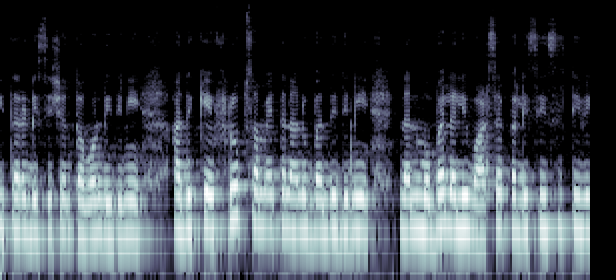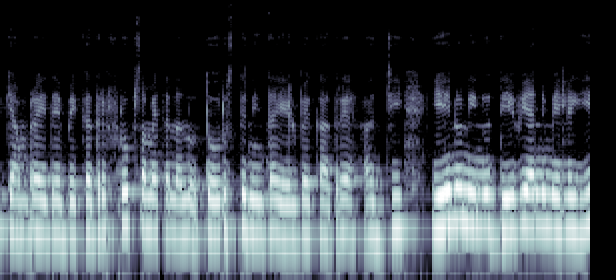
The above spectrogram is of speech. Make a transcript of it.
ಈ ಥರ ಡಿಸಿಷನ್ ತೊಗೊಂಡಿದ್ದೀನಿ. ಅದಕ್ಕೆ ಪ್ರೂಫ್ ಸಮೇತ ನಾನು ಬಂದಿದ್ದೀನಿ. ನನ್ನ ಮೊಬೈಲಲ್ಲಿ ವಾಟ್ಸಪ್ಪಲ್ಲಿ C C T V camera ಇದೆ. ಬೇಕಾದರೆ ಪ್ರೂಫ್ ಸಮೇತ ನಾನು ತೋರಿಸ್ತೀನಿ ಅಂತ ಹೇಳಬೇಕಾದ್ರೆ, ಅಜ್ಜಿ, ಏನು ನೀನು ದೇವಿಯಾನಿ ಮೇಲೆ ಈ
